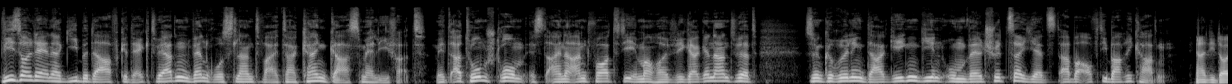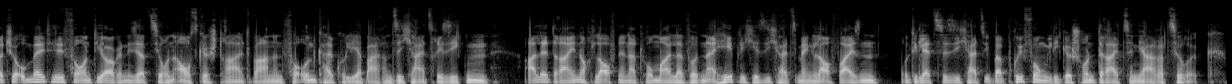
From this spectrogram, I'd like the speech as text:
Wie soll der Energiebedarf gedeckt werden, wenn Russland weiter kein Gas mehr liefert? Mit Atomstrom ist eine Antwort, die immer häufiger genannt wird. Sönke Röhling dagegen gehen Umweltschützer jetzt aber auf die Barrikaden. Ja, die Deutsche Umwelthilfe und die Organisation Ausgestrahlt warnen vor unkalkulierbaren Sicherheitsrisiken. Alle drei noch laufenden Atommeiler würden erhebliche Sicherheitsmängel aufweisen und die letzte Sicherheitsüberprüfung liege schon 13 Jahre zurück.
